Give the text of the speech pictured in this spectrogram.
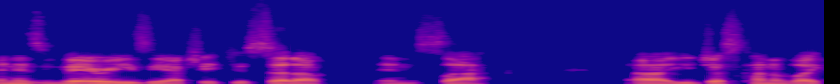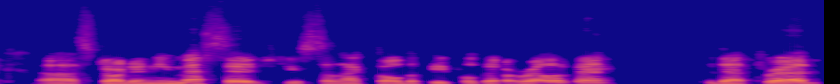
and is very easy actually to set up in Slack. Uh, you just kind of like uh, start a new message, you select all the people that are relevant to that thread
